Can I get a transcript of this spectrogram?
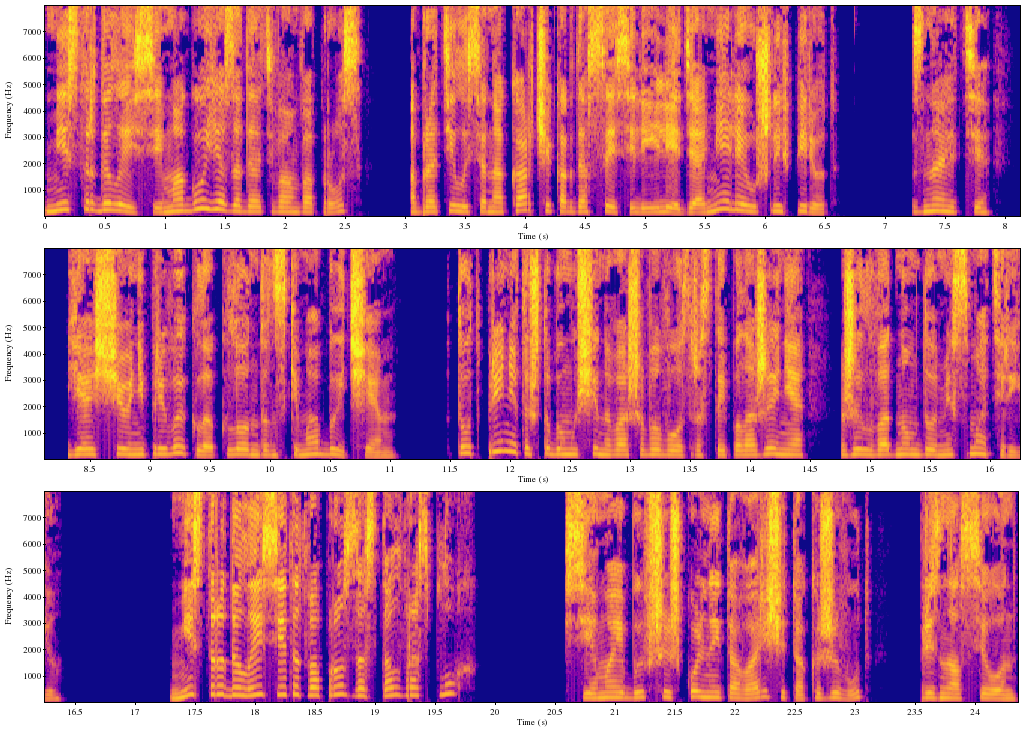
«Мистер Делейси, могу я задать вам вопрос?» Обратилась она к Арчи, когда Сесили и леди Амелия ушли вперед. «Знаете, я еще не привыкла к лондонским обычаям. Тут принято, чтобы мужчина вашего возраста и положения жил в одном доме с матерью». Мистер Делейси этот вопрос застал врасплох. «Все мои бывшие школьные товарищи так и живут», — признался он.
